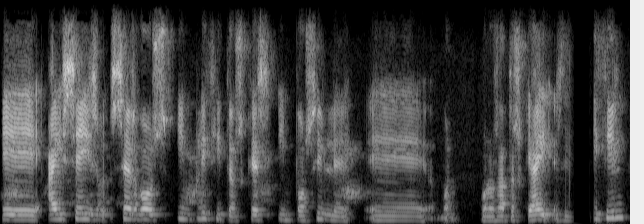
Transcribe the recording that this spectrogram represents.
Eh, hay seis sesgos implícitos que es imposible, eh, bueno, con los datos que hay es difícil,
